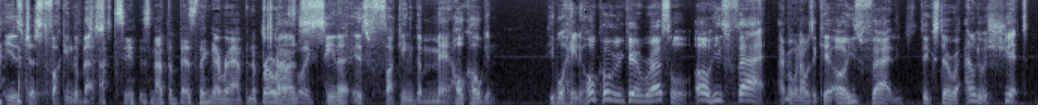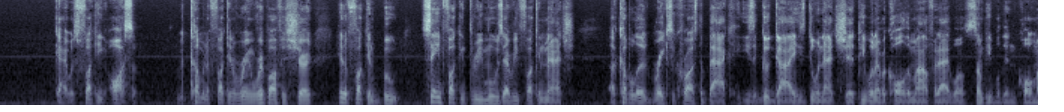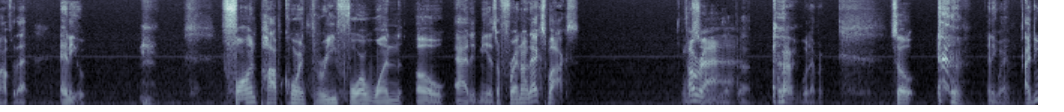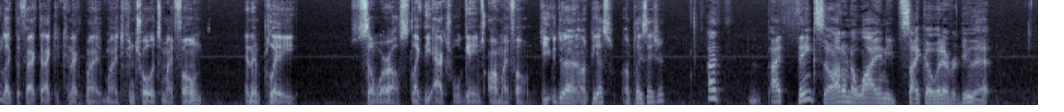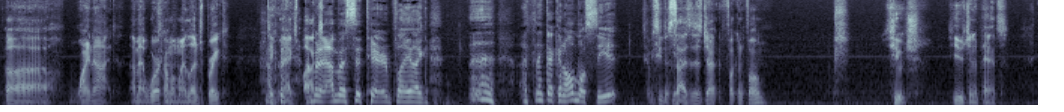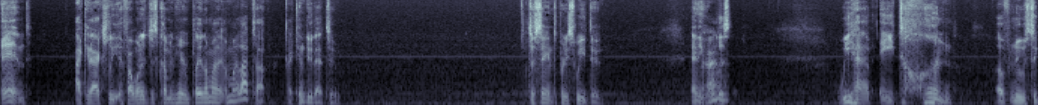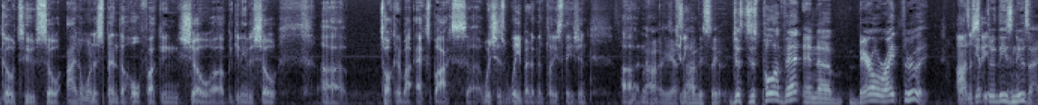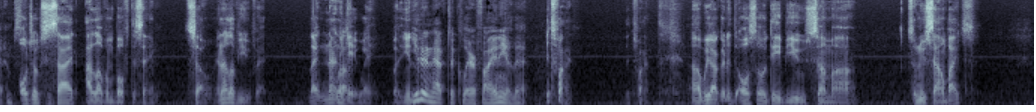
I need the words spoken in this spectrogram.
he is just fucking the best. John Cena is not the best thing to ever happen to pro John wrestling. Cena is fucking the man. Hulk Hogan. People hate it. Hulk Hogan can't wrestle. Oh, he's fat. I remember when I was a kid. Oh, he's fat. He takes steroid. I don't give a shit. Guy was fucking awesome. Would come in the fucking ring, rip off his shirt, hit a fucking boot, same fucking three moves every fucking match. A couple of rakes across the back. He's a good guy. He's doing that shit. People never called him out for that. Well, some people didn't call him out for that. Anywho. Fawn Popcorn 3410 added me as a friend on Xbox. I'm All assuming right. that, uh, whatever. So, anyway, I do like the fact that I could connect my, my controller to my phone and then play somewhere else, like the actual games on my phone. You could do that on PS, on PlayStation? I I think so. I don't know why any psycho would ever do that. Uh, why not? I'm at work. I'm on my lunch break. Take my Xbox. I'm gonna I'm gonna sit there and play like eh, I think I can almost see it. Have you seen the size of this giant fucking phone? Psh, Huge, huge in the pants. And I can actually, if I want to just come in here and play it on my on my laptop, I can do that too. Just saying, it's pretty sweet, dude. Anyway, right. listen, we have a ton of news to go to, so I don't want to spend the whole fucking show, uh, beginning of the show, uh, talking about Xbox, uh, which is way better than PlayStation. Uh, no, yes, kidding. obviously. Just just pull a vet and uh, barrel right through it. Let's Honestly- get through these news items. all jokes aside, I love them both the same. So, and I love you, Vet. Like not in Well, a gay way, but you know, You didn't have to clarify any of that. it's fine. It's fine. Uh, we are going to also debut some uh, some new sound bites.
